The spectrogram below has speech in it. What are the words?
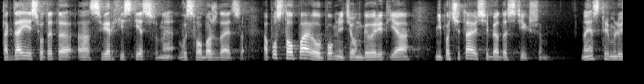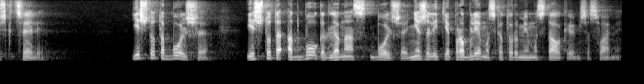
Тогда есть вот это а, сверхъестественное высвобождается. Апостол Павел, помните, он говорит, я не почитаю себя достигшим, но я стремлюсь к цели. Есть что-то большее – есть что-то от Бога для нас большее, нежели те проблемы, с которыми мы сталкиваемся с вами.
